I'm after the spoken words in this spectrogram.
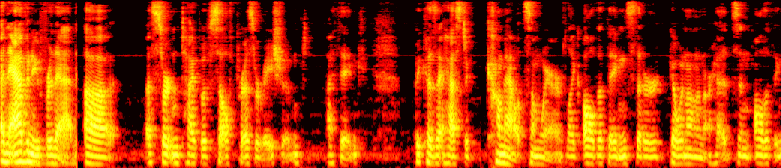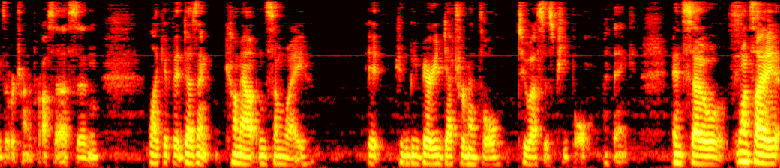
an avenue for that, uh, a certain type of self preservation, I think, because it has to come out somewhere, like all the things that are going on in our heads and all the things that we're trying to process. And like if it doesn't come out in some way, it can be very detrimental to us as people, I think. And so once I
